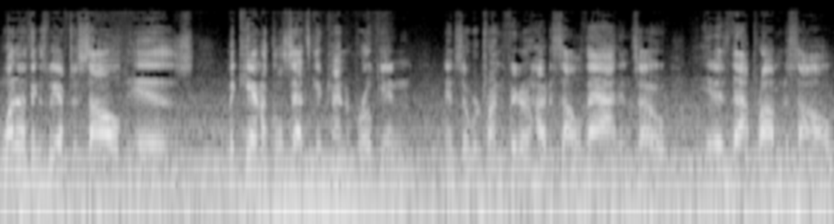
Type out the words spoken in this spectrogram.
one of the things we have to solve is mechanical sets get kind of broken, and so we're trying to figure out how to solve that. And so it is that problem to solve.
